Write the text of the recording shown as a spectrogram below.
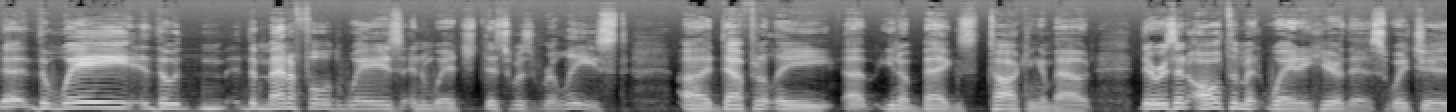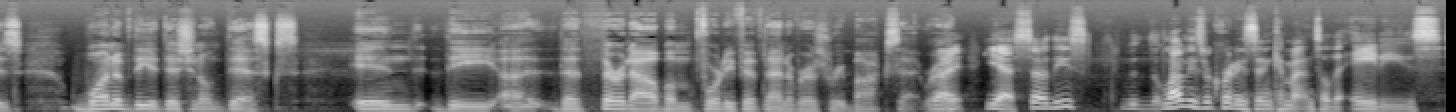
the the way the the manifold ways in which this was released uh, definitely uh, you know begs talking about. There is an ultimate way to hear this, which is one of the additional discs in the uh, the third album 45th anniversary box set, right? Yeah. So these a lot of these recordings didn't come out until the '80s,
